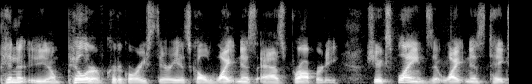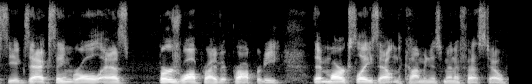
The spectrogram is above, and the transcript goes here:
pin, you know pillar of critical race theory. It's called Whiteness as Property. She explains that whiteness takes the exact same role as bourgeois private property that Marx lays out in the Communist Manifesto.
